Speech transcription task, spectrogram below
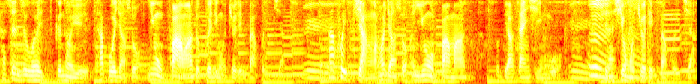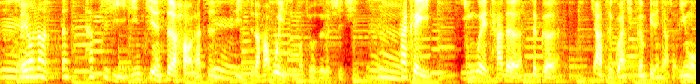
他甚至会跟同学，他不会讲说，因为我爸妈都规定我九点半回家，嗯，他会讲，然后讲说，因为我爸妈。会比较担心我，嗯，所以他希望我九点半回家。哎呦，那那他自己已经建设好，他自自己知道他为什么做这个事情。嗯，他可以因为他的这个价值观去跟别人讲说，因为我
